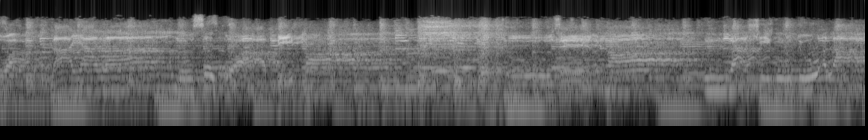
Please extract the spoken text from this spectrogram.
စွာလာရလာလို့ဆုပ်ပွားပြီးမှာထိုစေအခါသူကရှိကိုတို့အလား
